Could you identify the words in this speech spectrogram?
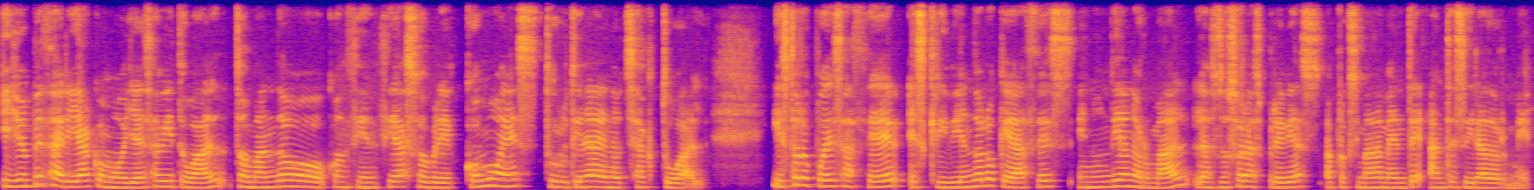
Y yo empezaría, como ya es habitual, tomando conciencia sobre cómo es tu rutina de noche actual. Y esto lo puedes hacer escribiendo lo que haces en un día normal, las dos horas previas aproximadamente antes de ir a dormir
